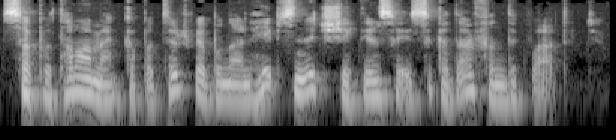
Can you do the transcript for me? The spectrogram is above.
Sapı tamamen kapatır ve bunların hepsinde çiçeklerin sayısı kadar fındık vardır diyor.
